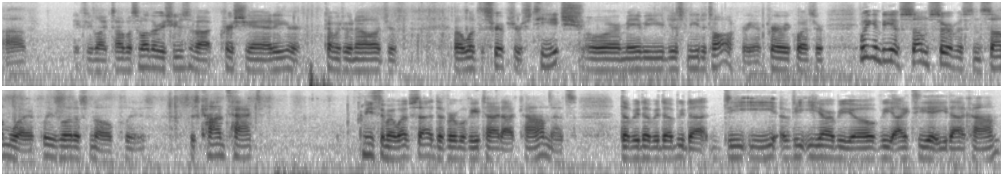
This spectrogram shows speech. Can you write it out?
uh, if you'd like to talk about some other issues about Christianity or coming to a knowledge of uh, what the scriptures teach, or maybe you just need to talk or you have prayer requests, or if we can be of some service in some way, please let us know. Please just contact me see my website, deverbovitae.com. That's www.deverbovitae.com.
